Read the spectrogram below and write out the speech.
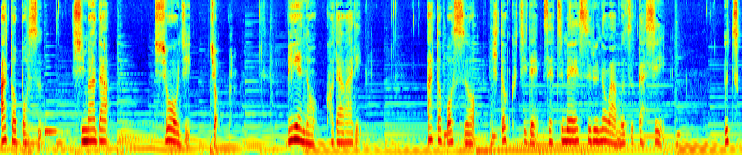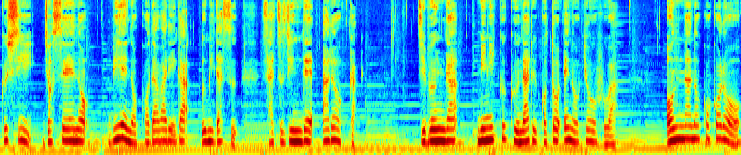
アトポス島田庄司著。美へのこだわり。アトポスを一口で説明するのは難しい。美しい女性の美へのこだわりが生み出す殺人であろうか。自分が醜くなることへの恐怖は女の心を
